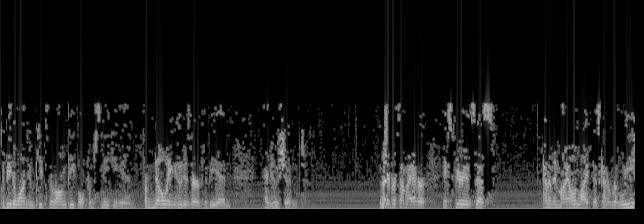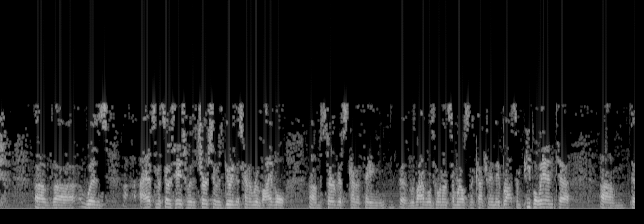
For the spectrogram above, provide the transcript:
to be the one who keeps the wrong people from sneaking in, from knowing who deserves to be in and who shouldn't. The very first time I ever experienced this, kind of in my own life, this kind of relief of uh, was I had some association with a church that was doing this kind of revival um, service kind of thing. Uh, revival was going on somewhere else in the country, and they brought some people in to um, to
